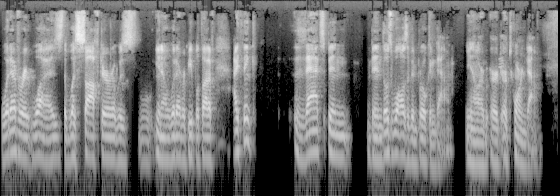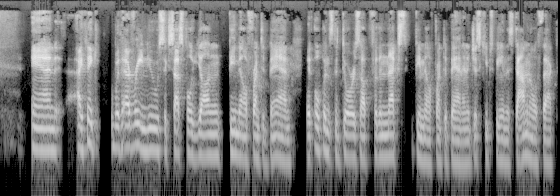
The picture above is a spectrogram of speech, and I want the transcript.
whatever it was, that was softer, it was, you know, whatever people thought of, I think that's been, been, those walls have been broken down, you know, or, or, or torn down. And I think with every new successful young female fronted band, it opens the doors up for the next female fronted band. And it just keeps being this domino effect.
